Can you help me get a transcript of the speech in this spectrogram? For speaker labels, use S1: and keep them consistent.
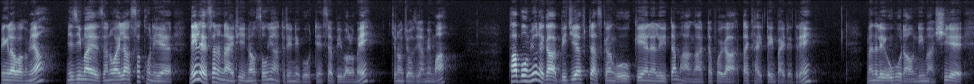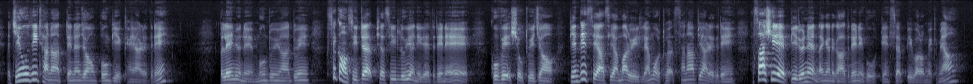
S1: မင်္ဂလာပါခင်ဗျာမြစီမရဲ့ဇန်နဝါရီလ18ရက်နေ့လယ်12နာရီထိနောက်ဆုံးရသတင်းတွေကိုတင်ဆက်ပေးပါရမယ်ကျွန်တော်ကျော်စရာမင်းပါဖာပုံမြို့နယ်က BGF တပ်စခန်းကို KNL တပ်မဟာ9တပ်ဖွဲ့ကတိုက်ခိုက်သိမ်းပိုက်တဲ့တဲ့မန္တလေးဦးဖို့တောင်နီးမှာရှိတဲ့အချင်းဦးစီးဌာနတင်တန်းကျောင်းပုံပြစ်ခံရတဲ့တဲ့ပလဲမြို့နယ်မုံတွင်ရွာတွင်စစ်ကောင်စီတပ်ဖျက်ဆီးလူရဲနေတဲ့တဲ့နဲ့ကိုဗစ်အရှုပ်ထွေးကြောင့်ပြင်သစ်ဆရာဆရာမတွေလမ်းပေါ်ထွက်ဆန္ဒပြတဲ့တဲ့အစရှိတဲ့ပြည်တွင်းနဲ့နိုင်ငံတကာသတင်းတွေကိုတင်ဆက်ပေးပါရမယ်ခင်ဗျာ။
